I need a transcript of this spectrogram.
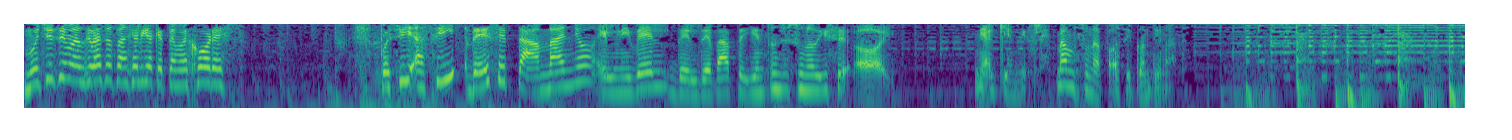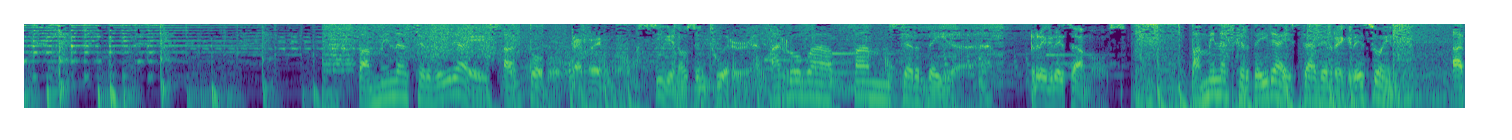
Muchísimas gracias, Angélica, que te mejores. Pues sí, así, de ese tamaño, el nivel del debate. Y entonces uno dice, ay, ni a quién irle. Vamos a una pausa y continuamos. Pamela Cerdeira es a todo terreno. Síguenos en Twitter, arroba Pam Cerdeira. Regresamos. Pamela Cerdeira está de regreso en A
